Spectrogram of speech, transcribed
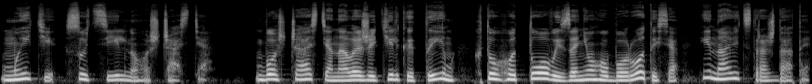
миті суцільного щастя. Бо щастя належить тільки тим, хто готовий за нього боротися і навіть страждати.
